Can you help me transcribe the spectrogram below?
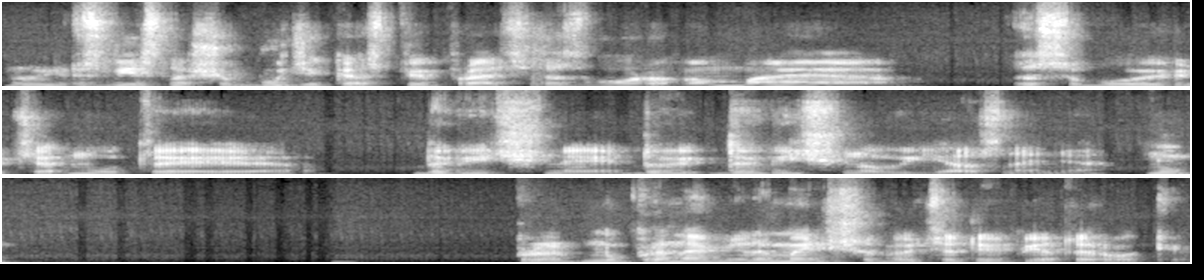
ну, звісно, що будь-яка співпраця з ворогом має за собою тягнути довічне, дові- довічне ув'язнення. Ну при- ну, принаймні не менше 25 років.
